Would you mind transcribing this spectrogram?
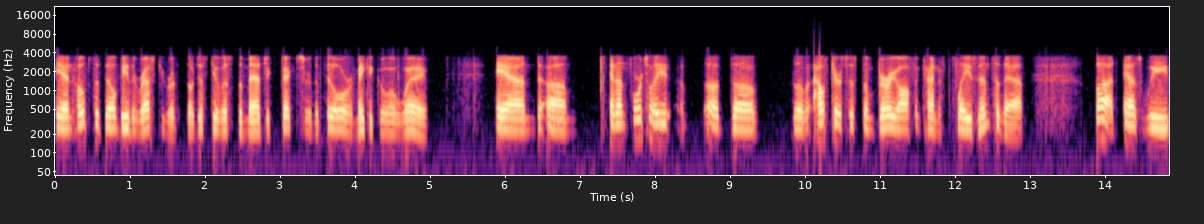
in hopes that they'll be the rescuer, they'll just give us the magic fix or the pill or make it go away. And um, and unfortunately, uh, the the healthcare system very often kind of plays into that. But as we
